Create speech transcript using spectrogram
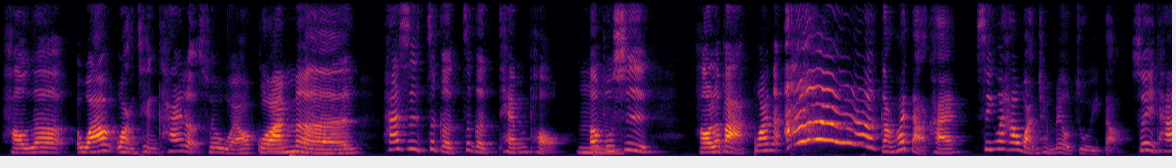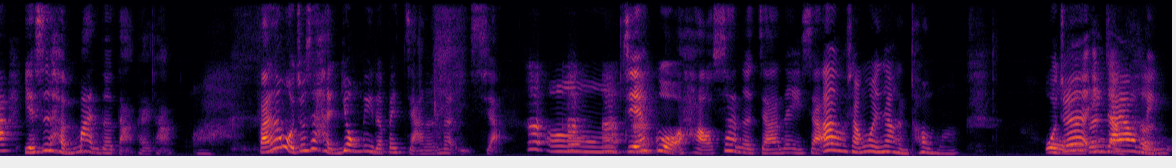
好了，我要往前开了，所以我要关门。门。它是这个这个 tempo，、嗯而不是好了吧，关了啊，赶快打开，是因为他完全没有注意到，所以他也是很慢的打开它。哇反正我就是很用力的被夹了那一下，哦。结果好算了，夹那一下，啊，我想问一下，很痛吗？我觉得应该要明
